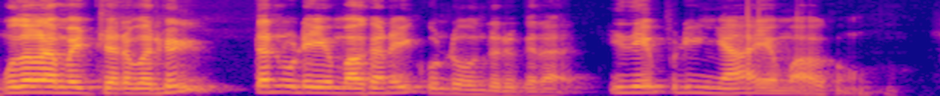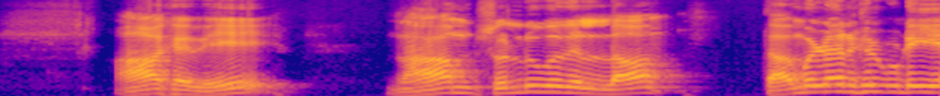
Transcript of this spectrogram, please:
முதலமைச்சர் அவர்கள் தன்னுடைய மகனை கொண்டு வந்திருக்கிறார். இது எப்படி நியாயமாகும்? ஆகவே நாம் சொல்லுவதெல்லாம் தமிழர்களுடைய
